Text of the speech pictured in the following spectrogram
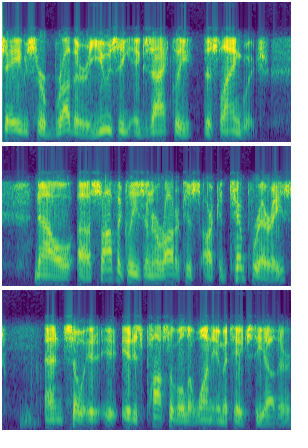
saves her brother using exactly this language. Now, uh, Sophocles and Herodotus are contemporaries, and so it, it is possible that one imitates the other.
